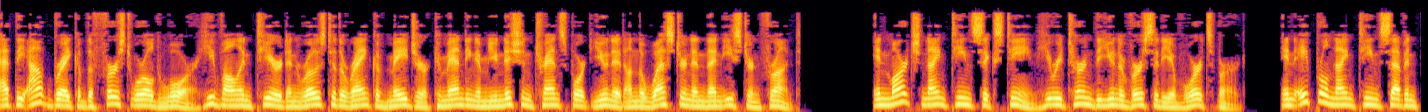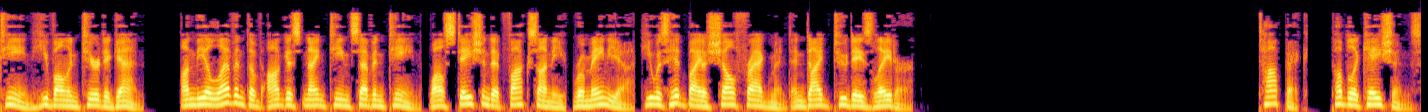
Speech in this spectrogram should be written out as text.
At the outbreak of the First World War he volunteered and rose to the rank of major commanding a munition transport unit on the Western and then Eastern Front. In March 1916 he returned the University of Würzburg. In April 1917 he volunteered again. On the 11th of August 1917, while stationed at Focșani, Romania, he was hit by a shell fragment and died two days later. Publications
